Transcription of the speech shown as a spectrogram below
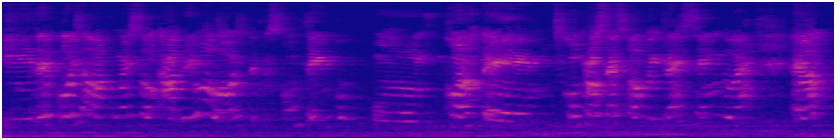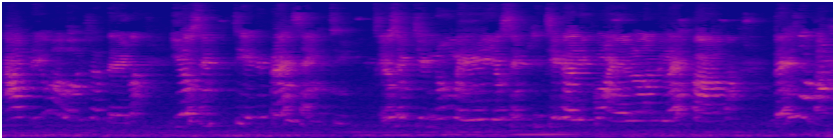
e depois ela começou, abriu a loja, depois com o tempo, com, com, é, com o processo que ela foi crescendo, né? Ela abriu a loja dela e eu sempre tive presente. Eu sempre tive no meio, eu sempre tive ali com ela, ela me levava. Desde a barraca,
